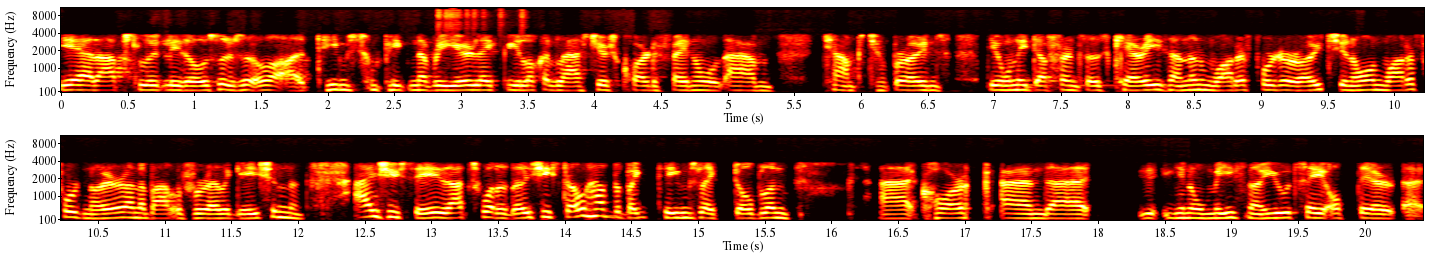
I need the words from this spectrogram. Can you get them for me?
Yeah, it absolutely does. There's a lot of teams competing every year. Like you look at last year's quarter final um, championship rounds, the only difference is Kerry's in and Waterford are out, you know, and Waterford now are in a battle for relegation. And as you say, that's what it is. You still have the big teams like Dublin, uh, Cork, and uh, you know, Meath now, you would say up there, uh,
